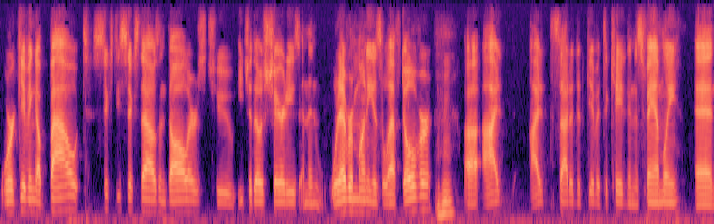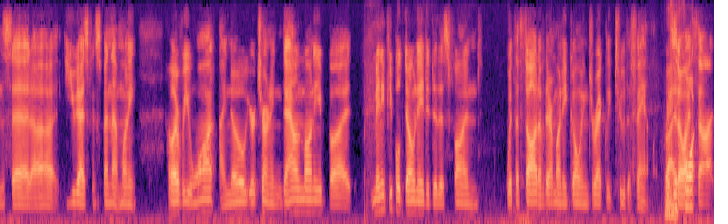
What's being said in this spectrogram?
We're giving about sixty six thousand dollars to each of those charities, and then whatever money is left over, Mhm. uh, I I decided to give it to Quaden and his family, and said, uh, "You guys can spend that money." However you want. I know you're turning down money, but many people donated to this fund with the thought of their money going directly to the family. Right. So it I thought,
